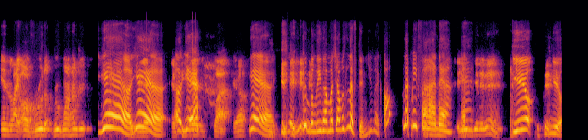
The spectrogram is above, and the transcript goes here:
in like off Route Route 100? Yeah, Yeah. Oh yeah. Spot. Yeah. Yeah. yeah. You couldn't believe how much I was lifting. You're like, oh, let me find out. Yeah, you get it in. Yeah.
